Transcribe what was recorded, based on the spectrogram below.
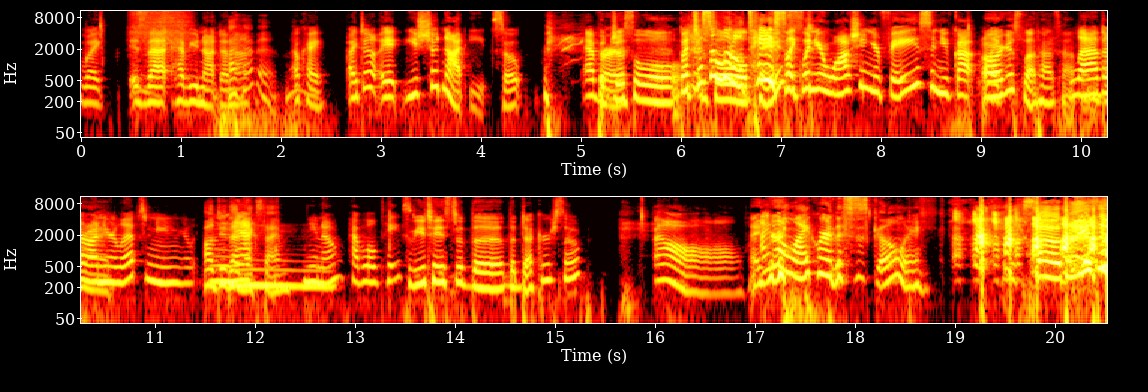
Like, is that, have you not done I that? haven't. no. Okay. I don't, it, you should not eat soap ever. but just a little. But just a little taste, like when you're washing your face and you've got Oh, I guess that has happened. lather on your lips and you're like, I'll do that "Nah," next mm, time. You know, have a little taste. Have you tasted the the Decker soap? Oh, I I, don't like where this is going. So the reason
